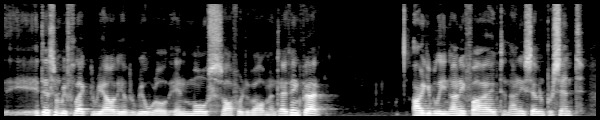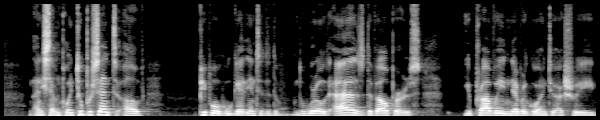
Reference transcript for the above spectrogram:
it doesn't reflect the reality of the real world in most software development. I think that arguably 95 to 97 percent, 97.2 percent of people who get into the, the world as developers, you're probably never going to actually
